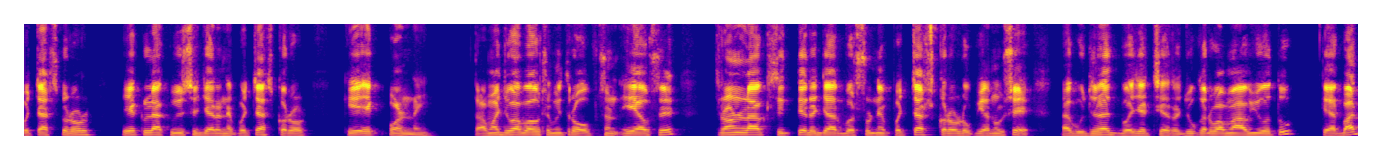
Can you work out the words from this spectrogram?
પચાસ કરોડ, એક લાખ વીસ હજાર અને પચાસ કરોડ, કે એક પણ નહીં. તો આમાં જવાબ આવશે મિત્રો ઓપ્શન એ આવશે, ત્રણ લાખ સિત્તેર હજાર બસો ને પચાસ કરોડ રૂપિયાનું છે. આ ગુજરાત બજેટ છે રજૂ કરવામાં આવ્યું હતું. ત્યારબાદ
